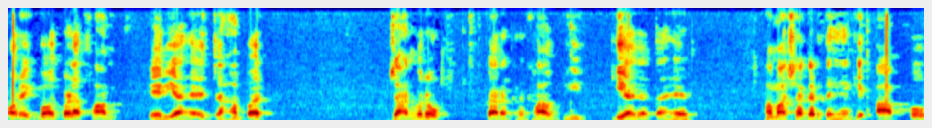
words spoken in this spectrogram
और एक बहुत बड़ा फार्म एरिया है, जहाँ पर जानवरों का रख रखाव भी किया जाता है। हम आशा करते हैं कि आपको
